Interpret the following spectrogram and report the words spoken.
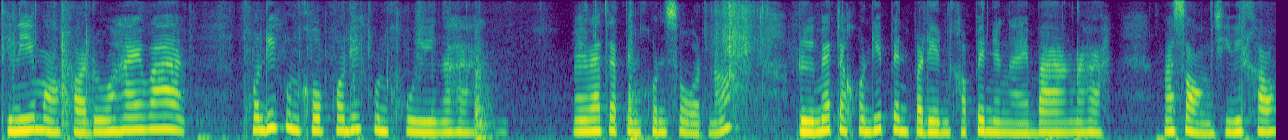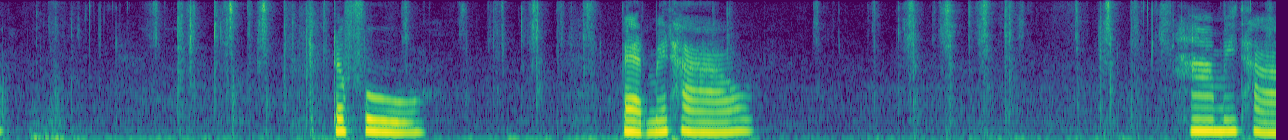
ทีนี้หมอขอดูให้ว่า คนที่คุณคบคนที่คุณคุยนะคะ ไม่ว่าจะเป็นคนโสดเนาะหรือแม้แต่คนที่เป็นประเด็นเขาเป็นยังไงบ้างนะคะ มาส่องชีวิตเขา The Fool แปดไม้เท้า ห้าไม้เท้า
